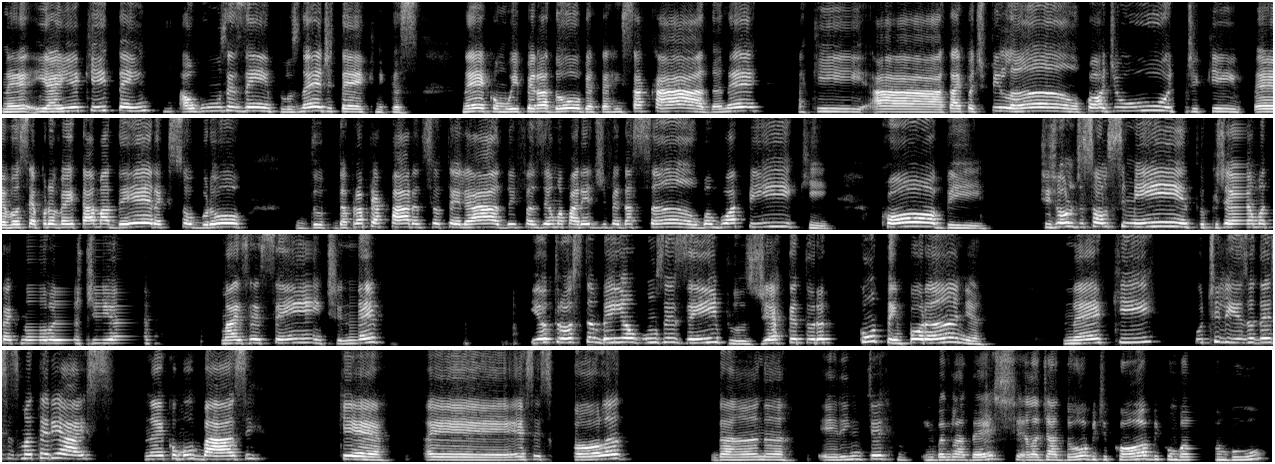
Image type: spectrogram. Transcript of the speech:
Né? E aí aqui tem alguns exemplos né, de técnicas, né, como o hiperadobe, a terra ensacada, né? aqui a taipa de pilão, o cordwood, que é você aproveitar a madeira que sobrou do, da própria para do seu telhado e fazer uma parede de vedação, bambu a pique, cobre, tijolo de solo cimento, que já é uma tecnologia mais recente, né? E eu trouxe também alguns exemplos de arquitetura contemporânea, né, que utiliza desses materiais, né, como base, que é, é essa escola da Ana Eringer, em Bangladesh, ela de adobe, de cobre, com bambu.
